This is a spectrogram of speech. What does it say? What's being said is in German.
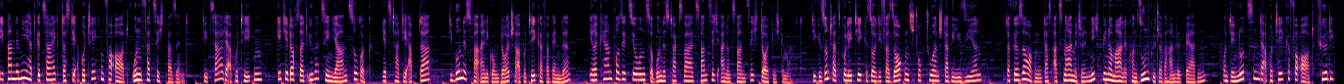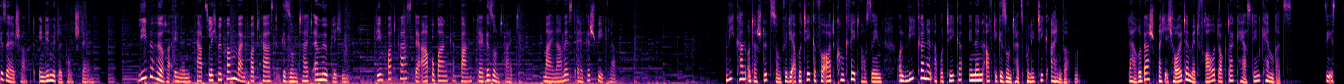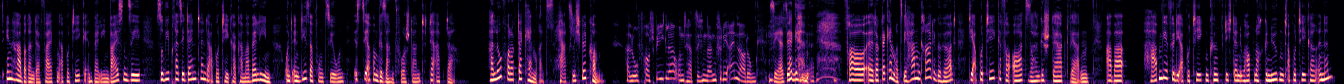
Die Pandemie hat gezeigt, dass die Apotheken vor Ort unverzichtbar sind. Die Zahl der Apotheken geht jedoch seit über zehn Jahren zurück. Jetzt hat die ABDA, die Bundesvereinigung Deutscher Apothekerverbände, ihre Kernposition zur Bundestagswahl 2021 deutlich gemacht. Die Gesundheitspolitik soll die Versorgungsstrukturen stabilisieren, dafür sorgen, dass Arzneimittel nicht wie normale Konsumgüter behandelt werden und den Nutzen der Apotheke vor Ort für die Gesellschaft in den Mittelpunkt stellen. Liebe Hörerinnen, herzlich willkommen beim Podcast Gesundheit ermöglichen, dem Podcast der Apobank Bank der Gesundheit. Mein Name ist Elke Spiegler. Wie kann Unterstützung für die Apotheke vor Ort konkret aussehen und wie können Apothekerinnen auf die Gesundheitspolitik einwirken? Darüber spreche ich heute mit Frau Dr. Kerstin Kemritz. Sie ist Inhaberin der Falken Apotheke in Berlin-Weißensee sowie Präsidentin der Apothekerkammer Berlin und in dieser Funktion ist sie auch im Gesamtvorstand der ABDA. Hallo, Frau Dr. Kemritz. Herzlich willkommen. Hallo, Frau Spiegler und herzlichen Dank für die Einladung. Sehr, sehr gerne. Frau äh, Dr. Kemritz, wir haben gerade gehört, die Apotheke vor Ort soll gestärkt werden. Aber haben wir für die Apotheken künftig denn überhaupt noch genügend Apothekerinnen?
